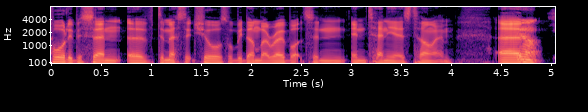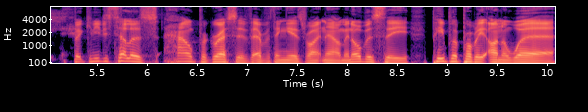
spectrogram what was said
40% of domestic chores will be done by robots in in 10 years time um, yeah. But can you just tell us how progressive everything is right now? I mean, obviously, people are probably unaware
